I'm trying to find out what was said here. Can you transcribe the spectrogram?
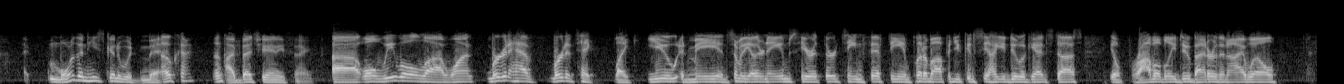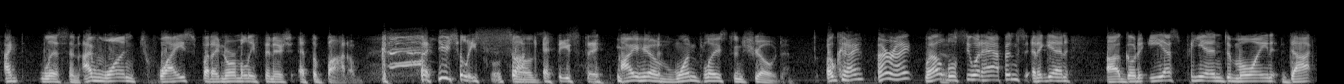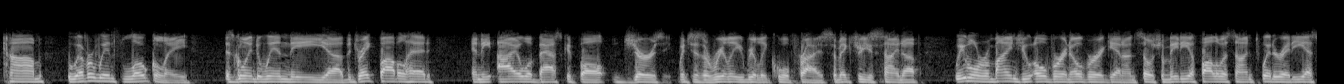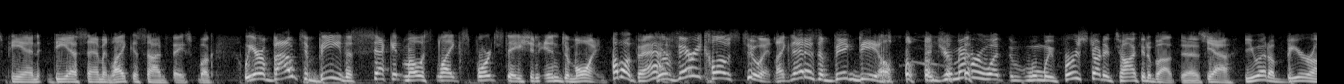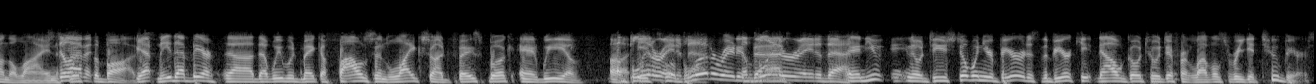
More than he's going to admit. Okay. okay. I bet you anything. Uh, well, we will uh, want. We're gonna have. We're gonna take like you and me and some of the other names here at thirteen fifty and put them up, and you can see how you do against us. You'll probably do better than I will. I listen. I've won twice, but I normally finish at the bottom. I usually suck sounds- at these things. I have one placed and showed. Okay. All right. Well, Yeah. we'll see what happens. And again, uh, go to espndesmoines.com. Whoever wins locally is going to win the uh, the Drake bobblehead and the Iowa basketball jersey, which is a really really cool prize. So make sure you sign up. We will remind you over and over again on social media. Follow us on Twitter at ESPN DSM and like us on Facebook. We are about to be the second most liked sports station in Des Moines. How about that? We're very close to it. Like that is a big deal. and do you remember what when we first started talking about this? Yeah. You had a beer on the line Still with have it. the boss. Yep, need that beer. Uh, that we would make a thousand likes on Facebook, and we have uh, Obliterated that. obliterated that. Obliterated that. And you, you know, do you still win your beer, or does the beer keep now go to a different levels where you get two beers?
